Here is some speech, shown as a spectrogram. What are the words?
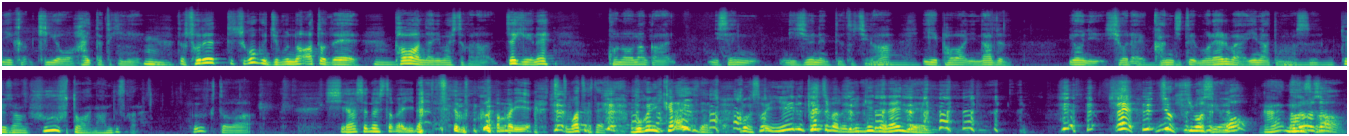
いい企業入った時に、うん、それってすごく自分の後でパワーになりましたから、ぜひねこのなんか2020年っていう土地がいいパワーになるように将来感じてもらえればいいなと思います。テリーさん夫婦とは何ですかね？夫婦とは幸せな人がいいなって僕はあんまり ちょっと待ってください。僕に聞かないでください僕そう言える立場の人間じゃないんで。えじゃあ聞きますよ。え渡何ですか？辺さん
